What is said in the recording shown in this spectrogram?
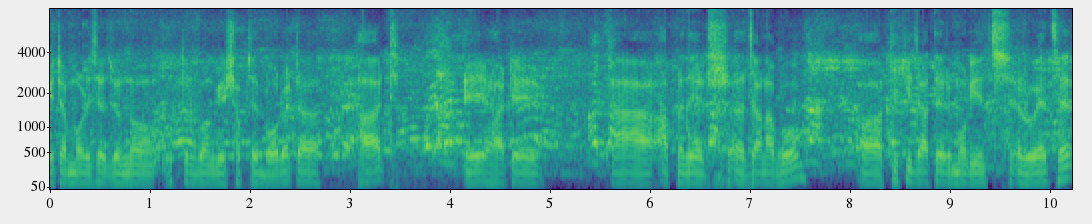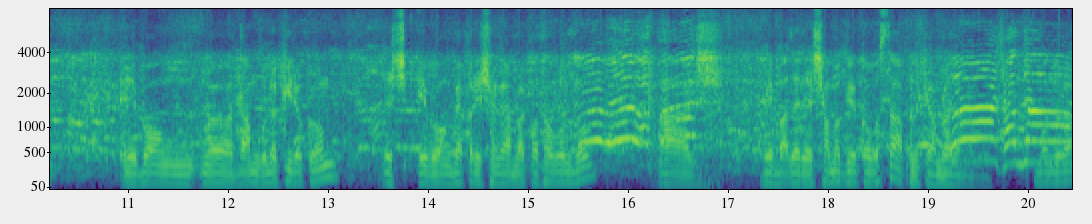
এটা মরিচের জন্য উত্তরবঙ্গের সবচেয়ে বড় একটা হাট। এই হাটে আপনাদের জানাব কী কী জাতের মরিচ রয়েছে এবং দামগুলো কীরকম, এবং ব্যাপারীর সঙ্গে আমরা কথা বলব। আর এই বাজারের সামগ্রিক অবস্থা আপনাকে আমরা জানাব। বন্ধুরা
